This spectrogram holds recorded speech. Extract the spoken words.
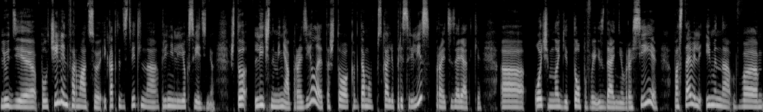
люди получили информацию и как-то действительно приняли ее к сведению. Что лично меня поразило, это что, когда мы выпускали пресс-релиз про эти зарядки, э, очень многие топовые издания в России поставили именно в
